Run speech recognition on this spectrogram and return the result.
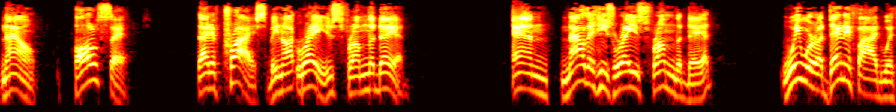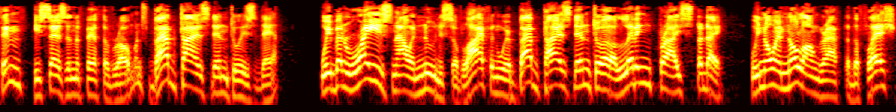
Now, Paul says that if Christ be not raised from the dead, and now that he's raised from the dead, we were identified with him, he says in the fifth of Romans, baptized into his death, We've been raised now in newness of life, and we're baptized into a living Christ today. We know Him no longer after the flesh.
